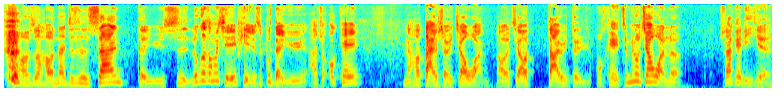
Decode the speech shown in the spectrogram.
好说好，那就是三等于四。如果上面写一撇，就是不等于。他说 OK，然后大于小于交完，然后交大于等于 OK，这边都交完了，所以他可以理解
